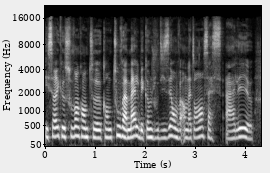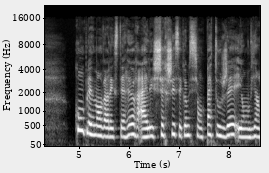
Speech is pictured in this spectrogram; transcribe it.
et c'est vrai que souvent quand, tout va mal, mais comme je vous disais, on, a tendance à aller complètement vers l'extérieur, à aller chercher, c'est comme si on pataugeait et on vient,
